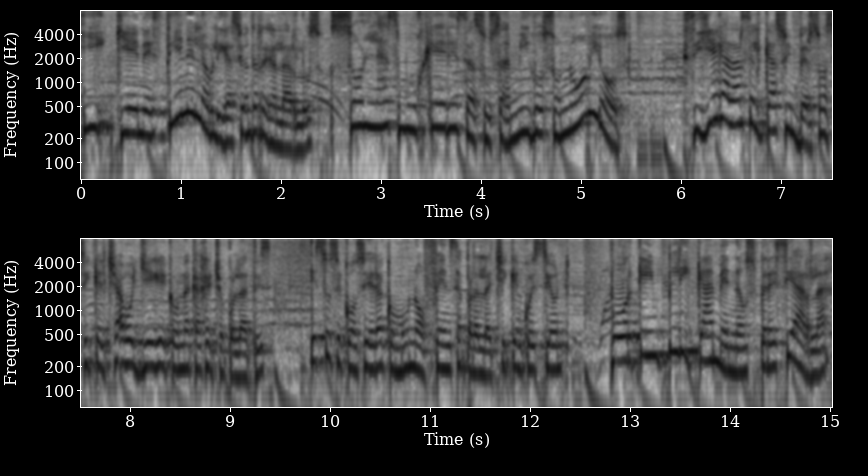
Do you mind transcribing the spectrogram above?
Y quienes tienen la obligación de regalarlos son las mujeres a sus amigos o novios. Si llega a darse el caso inverso, así que el chavo llegue con una caja de chocolates, esto se considera como una ofensa para la chica en cuestión porque implica menospreciarla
